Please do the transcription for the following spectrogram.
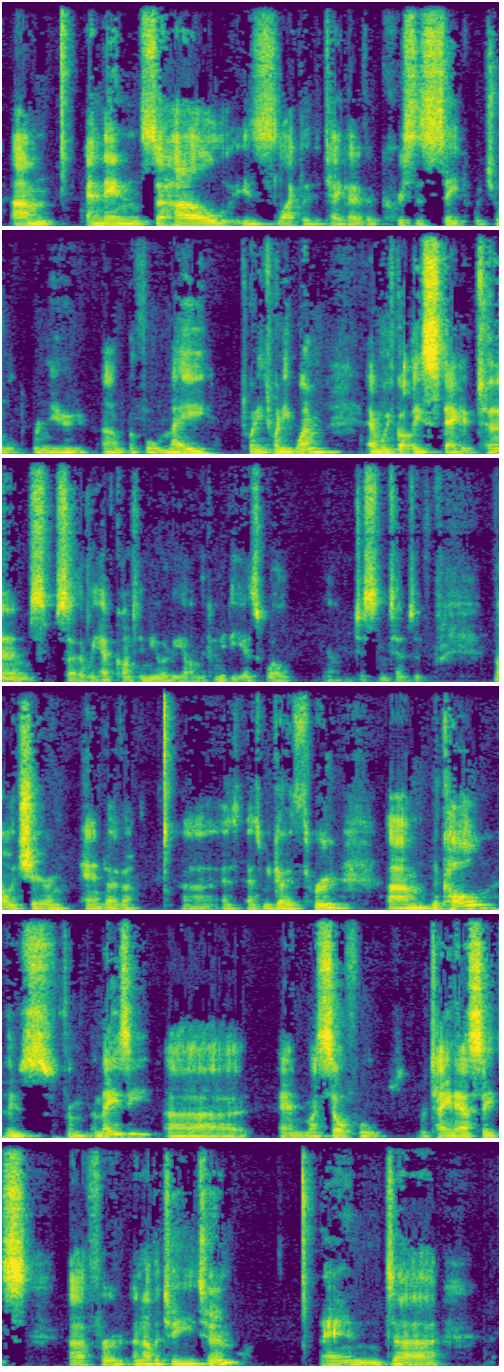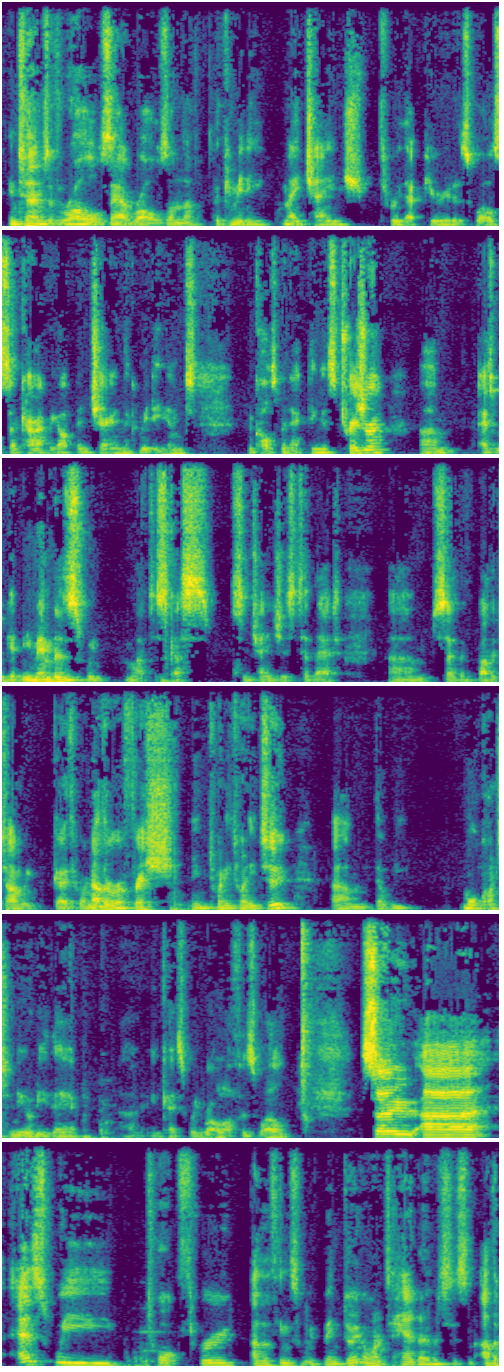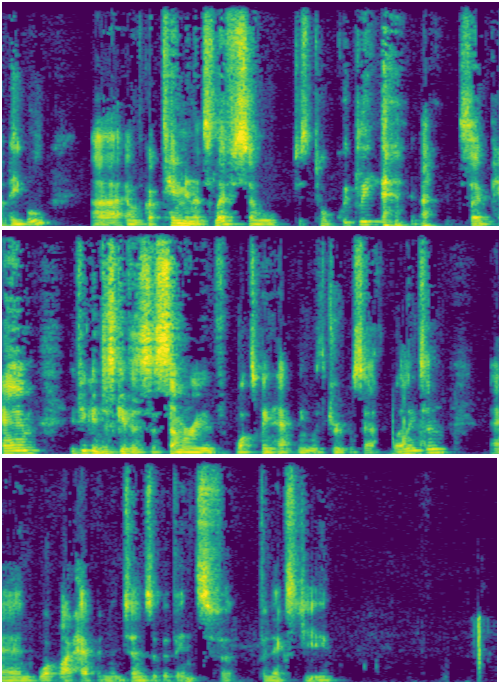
Um, and then Sahal is likely to take over Chris's seat, which will renew um, before May 2021. And we've got these staggered terms so that we have continuity on the committee as well um, just in terms of knowledge share and handover uh, as, as we go through. Um, Nicole, who's from Amazee, uh, and myself will retain our seats uh, for another two-year term. And uh, in terms of roles, our roles on the, the committee may change through that period as well. So currently I've been chairing the committee and Nicole's been acting as treasurer. Um, as we get new members, we might discuss some changes to that. Um, so that by the time we go through another refresh in 2022, um, there'll be more continuity there uh, in case we roll off as well. So uh, as we talk through other things that we've been doing, I wanted to hand over to some other people uh, and we've got 10 minutes left, so we'll just talk quickly. so Pam, if you can just give us a summary of what's been happening with Drupal South Wellington and what might happen in terms of events for for next year?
